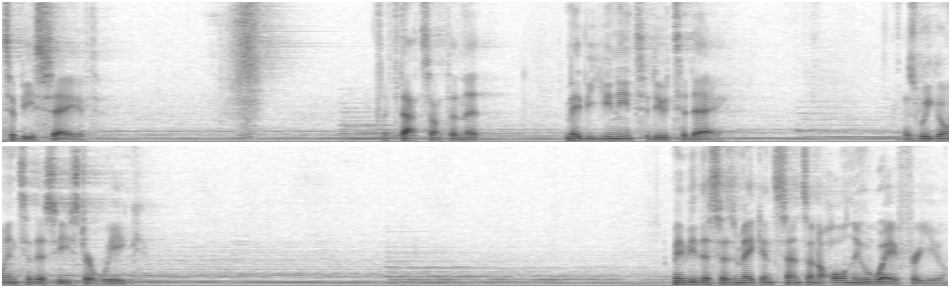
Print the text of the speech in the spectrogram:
to be saved. If that's something that maybe you need to do today as we go into this Easter week. Maybe this is making sense in a whole new way for you.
